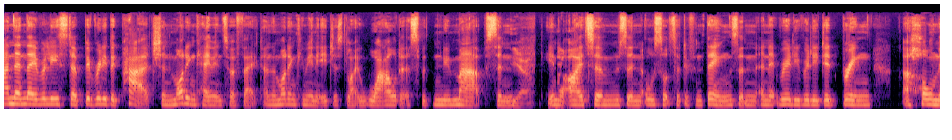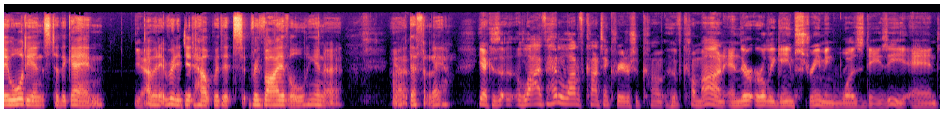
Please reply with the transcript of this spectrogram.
And then they released a big, really big patch, and modding came into effect. And the modding community just like wowed us with new maps and Yeah. you know items and all sorts of different things. And and it really, really did bring a whole new audience to the game. Yeah. I mean, it really did help with its revival. You know, uh, definitely. Yeah, because I've had a lot of content creators who come who have come on, and their early game streaming was DayZ, and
